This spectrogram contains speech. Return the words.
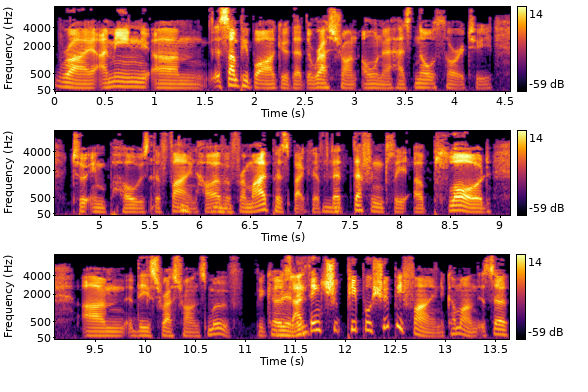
Right. I mean, um, some people argue that the restaurant owner has no authority to impose the fine. However, from my perspective, that definitely applaud um, these restaurants' move because I Really? think should, people should be fined. Come on, it's a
